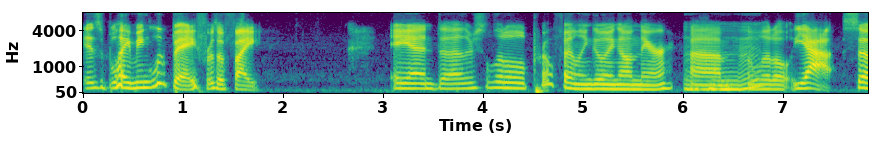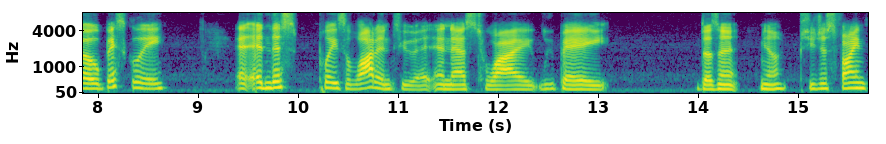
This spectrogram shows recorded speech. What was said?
is blaming Lupe for the fight. And uh, there's a little profiling going on there. Um, a Mhm. little, yeah. So basically, a- and, this plays a lot into it, and as to why Lupe doesn't, you know, she just fine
